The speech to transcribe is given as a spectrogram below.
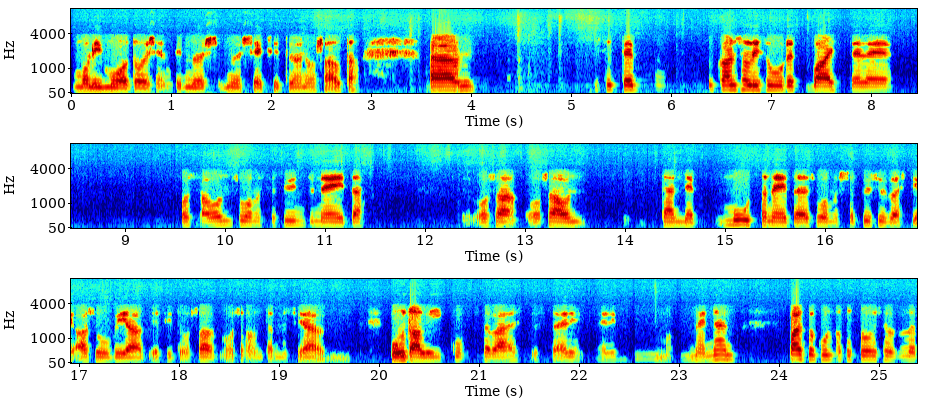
monimuotoisempi myös, myös seksityön osalta. Ähm, sitten kansallisuudet vaihtelee. Osa on Suomessa syntyneitä, osa, osa on tänne muuttaneita ja Suomessa pysyvästi asuvia ja sitten osa, osa on tämmöisiä, puhutaan liikkuvasta väestöstä, eli, eli mennään paikkakunnalta toiselle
